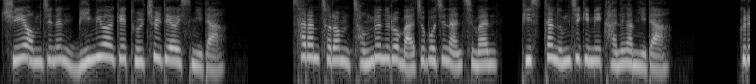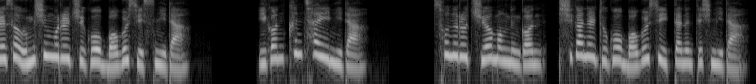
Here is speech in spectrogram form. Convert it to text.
쥐의 엄지는 미묘하게 돌출되어 있습니다. 사람처럼 정면으로 마주보진 않지만 비슷한 움직임이 가능합니다. 그래서 음식물을 쥐고 먹을 수 있습니다. 이건 큰 차이입니다. 손으로 쥐어 먹는 건 시간을 두고 먹을 수 있다는 뜻입니다.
